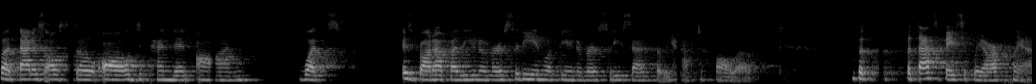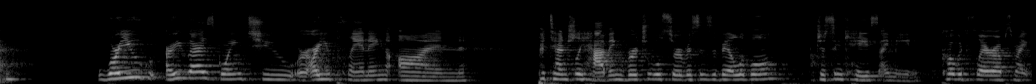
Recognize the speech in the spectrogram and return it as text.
but that is also all dependent on what's is brought up by the university and what the university says that we have to follow. But but that's basically our plan. Were you are you guys going to or are you planning on potentially having virtual services available just in case, I mean, COVID flare ups might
